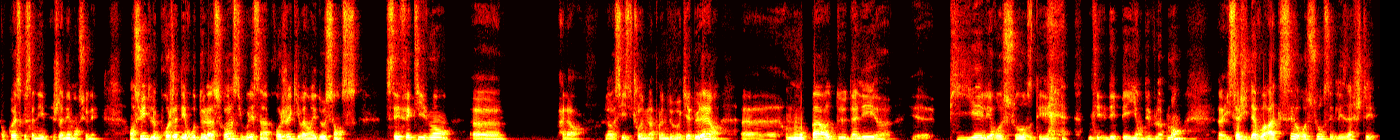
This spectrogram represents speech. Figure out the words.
pourquoi est-ce que ça n'est jamais mentionné? Ensuite, le projet des routes de la soie, si vous voulez, c'est un projet qui va dans les deux sens. C'est effectivement, alors là aussi c'est toujours un problème de vocabulaire, on parle d'aller piller les ressources des, pays en développement, euh, il s'agit d'avoir accès aux ressources et de les acheter.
